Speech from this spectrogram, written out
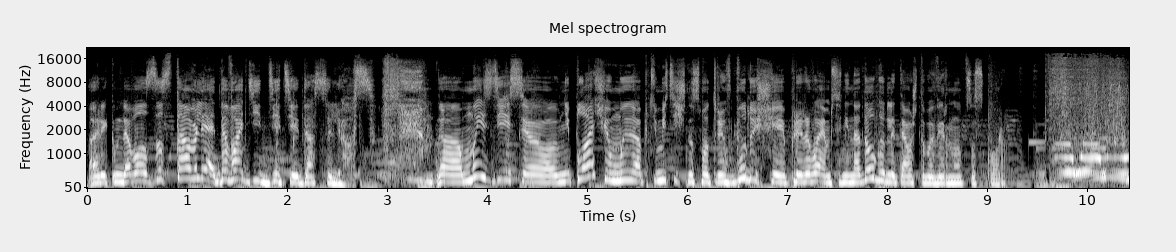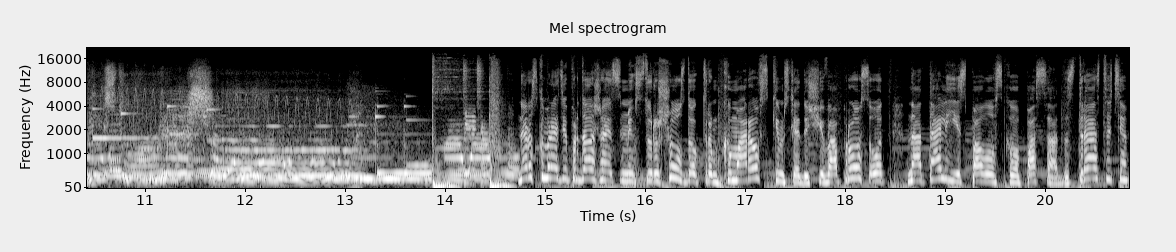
рекомендовал заставлять, доводить детей до слез. А, мы здесь э, не плачем, мы оптимистично смотрим в будущее, прерываемся ненадолго для того, чтобы вернуться скоро. На русском радио продолжается микстура шоу с доктором Комаровским. Следующий вопрос от Натальи из Павловского посада. Здравствуйте.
